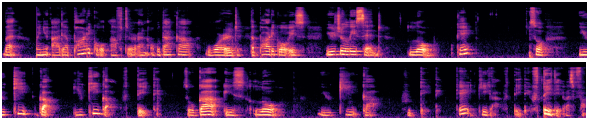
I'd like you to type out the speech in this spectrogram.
but when you add a particle after an odaka word, the particle is usually said low. Okay? So, 雪が、雪が降っていて。So, が is low. 雪が降っていて。Okay? 雪が降っていて。降っていて was fine.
